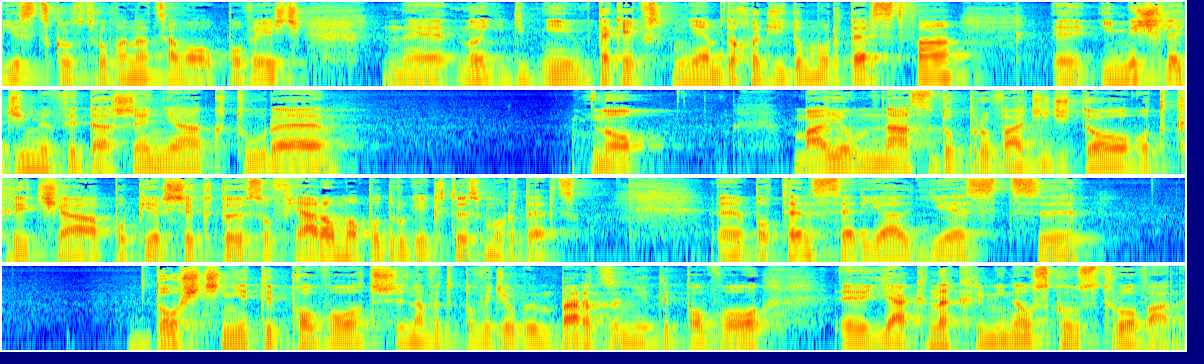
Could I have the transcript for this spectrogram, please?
jest skonstruowana cała opowieść. No i, i tak jak wspomniałem, dochodzi do morderstwa i my śledzimy wydarzenia, które no, mają nas doprowadzić do odkrycia po pierwsze, kto jest ofiarą, a po drugie, kto jest mordercą. E, bo ten serial jest e, dość nietypowo, czy nawet powiedziałbym bardzo nietypowo, jak na kryminał skonstruowany.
